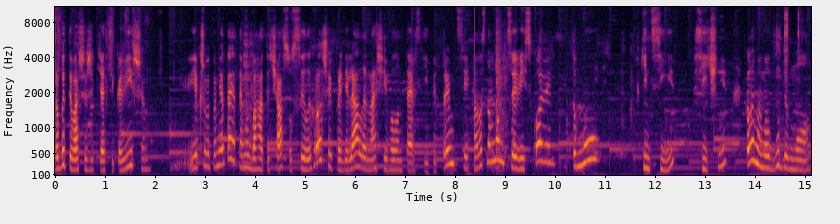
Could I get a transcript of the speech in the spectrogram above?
робити ваше життя цікавішим. Якщо ви пам'ятаєте, ми багато часу, сили, грошей приділяли нашій волонтерській підтримці. В основному це військові. Тому в кінці, в січні, коли ми будемо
